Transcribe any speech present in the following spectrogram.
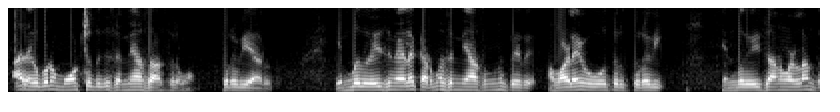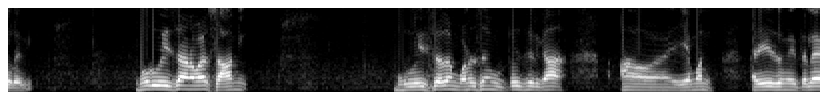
அதுக்கப்புறம் மோட்சத்துக்கு சந்நியாசாசிரமம் துறவியாகிறது எண்பது வயசு மேலே கர்ம சந்நியாசம்னு பேர். அவளே ஒவ்வொருத்தர் துறவி. எண்பது வயசானவள்லாம் துறவி. நூறு வயசானவள் சாமி. நூறு வயசில் மனுஷன் விட்டு வச்சுருக்கான் யமன். அதே சமயத்தில்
